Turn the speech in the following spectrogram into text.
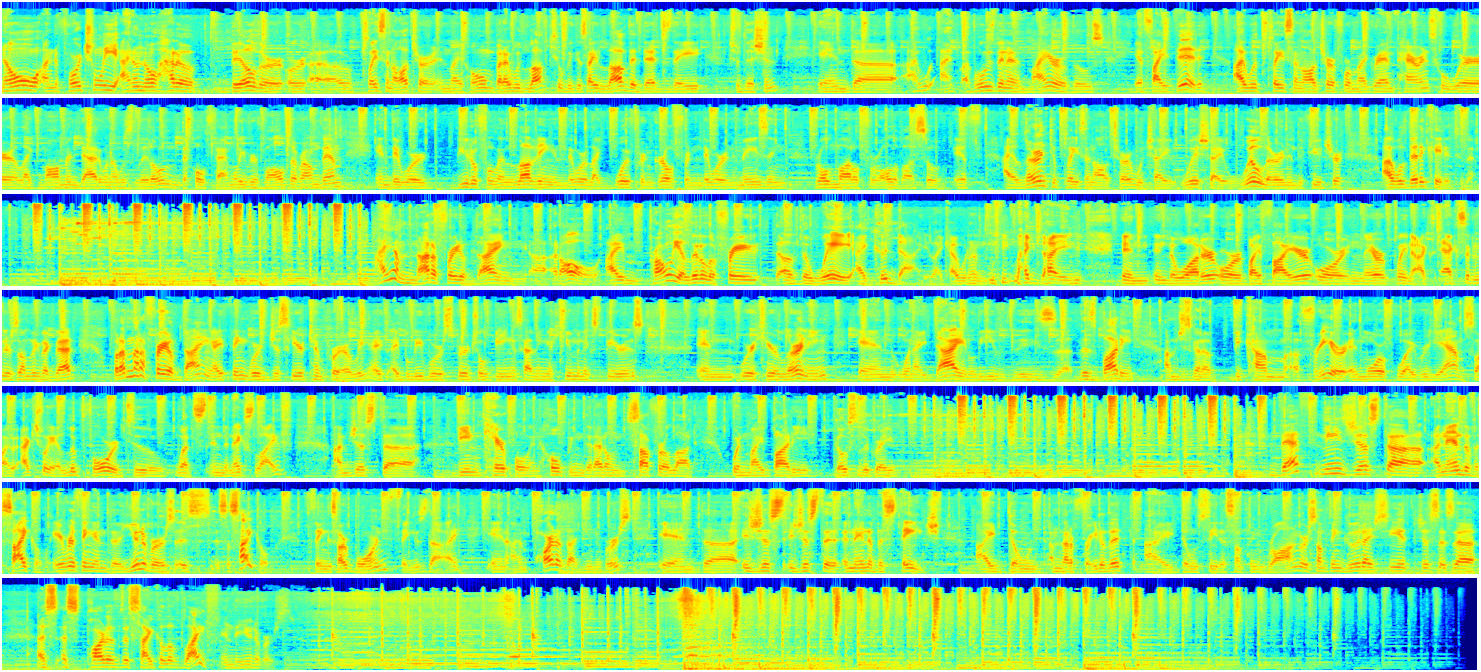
No, unfortunately, I don't know how to build or, or uh, place an altar in my home, but I would love to because I love the Dead's Day tradition, and uh, I w- I've always been an admirer of those. If I did, I would place an altar for my grandparents who were like mom and dad when I was little, and the whole family revolved around them, and they were beautiful and loving, and they were like boyfriend, girlfriend, and they were an amazing role model for all of us. So if I learn to place an altar, which I wish I will learn in the future, I will dedicate it to them. I am not afraid of dying uh, at all. I'm probably a little afraid of the way I could die. Like I wouldn't like dying in, in the water or by fire or in an airplane accident or something like that. But I'm not afraid of dying. I think we're just here temporarily. I, I believe we're spiritual beings having a human experience and we're here learning. And when I die and leave these, uh, this body, I'm just gonna become a freer and more of who I really am. So I actually I look forward to what's in the next life. I'm just uh, being careful and hoping that I don't suffer a lot when my body goes to the grave. Death means just uh, an end of a cycle. Everything in the universe is, is a cycle things are born, things die, and I'm part of that universe. And uh, it's just it's just a, an end of a stage. I don't I'm not afraid of it. I don't see it as something wrong or something good. I see it just as a as, as part of the cycle of life in the universe.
